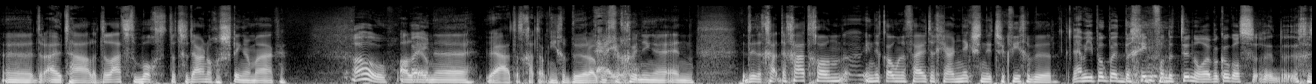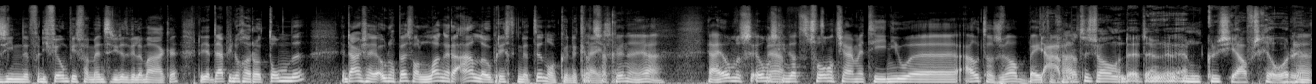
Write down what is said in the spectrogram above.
eh, eruit halen. De laatste bocht, dat ze daar nog een slinger maken. Oh, Alleen, oh ja. eh, ja, dat gaat ook niet gebeuren. Ook Nee, met joh. vergunningen. En er gaat, er gaat gewoon in de komende 50 jaar niks in dit circuit gebeuren. Ja, maar je hebt ook bij het begin van de tunnel, heb ik ook al eens eh, gezien van die filmpjes van mensen die dat willen maken. Daar heb je nog een rotonde. En daar zou je ook nog best wel een langere aanloop richting de tunnel kunnen Dat krijgen. zou kunnen, ja. Ja, heel, mis- heel misschien Ja. dat het volgend jaar met die nieuwe eh, auto's wel beter Ja, gaat. maar dat is wel een, een, een cruciaal verschil hoor. Ja.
